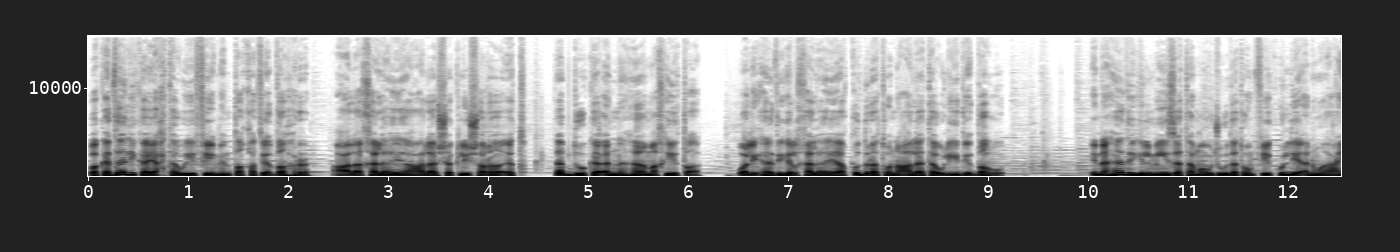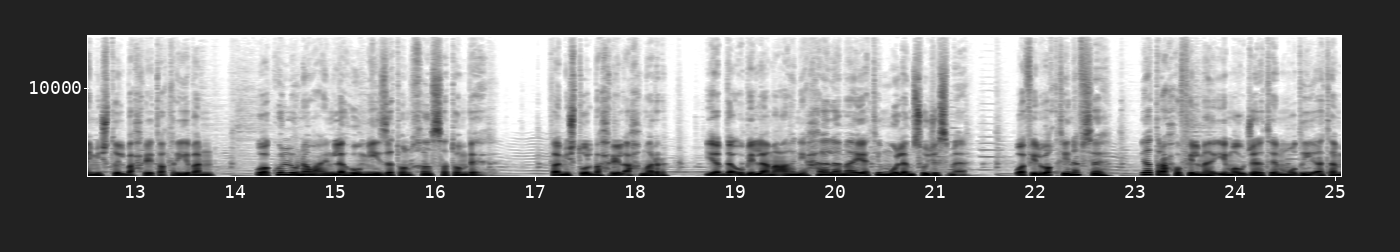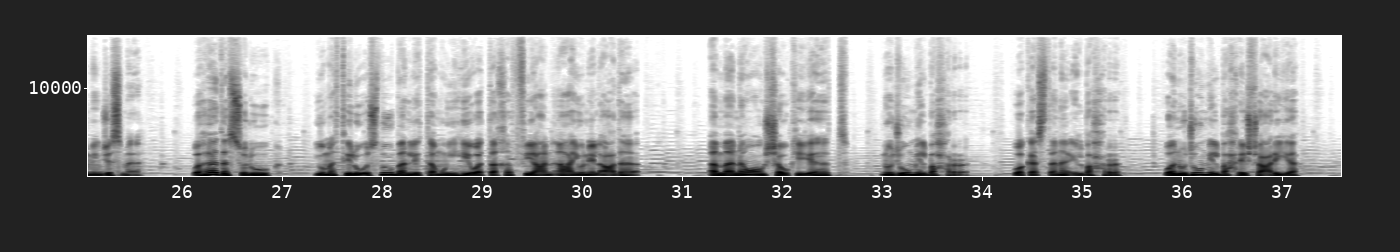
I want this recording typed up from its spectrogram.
وكذلك يحتوي في منطقة الظهر على خلايا على شكل شرائط تبدو كأنها مخيطة ولهذه الخلايا قدرة على توليد الضوء. إن هذه الميزة موجودة في كل أنواع مشط البحر تقريباً وكل نوع له ميزة خاصة به. فمشط البحر الأحمر يبدأ باللمعان حالما يتم لمس جسمه. وفي الوقت نفسه يطرح في الماء موجات مضيئة من جسمه وهذا السلوك يمثل أسلوبا للتمويه والتخفي عن أعين الأعداء. أما نوع الشوكيات نجوم البحر وكستناء البحر ونجوم البحر الشعرية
